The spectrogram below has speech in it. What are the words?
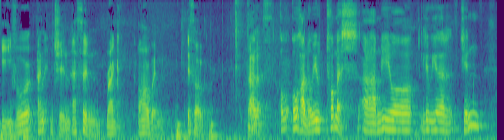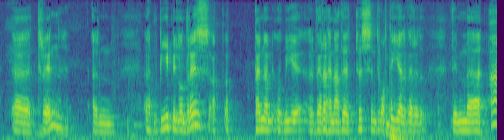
Ivor and Jin Ethin, rag Arwen. Itho, Dalath. O o hanw yw Thomas, a mi o liwio'r gin, uh, tren, yn, yn bib yn Londres, a, a pen o mi fer yr hynna dy tws yn dywodi i elfer ddim, uh, a,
